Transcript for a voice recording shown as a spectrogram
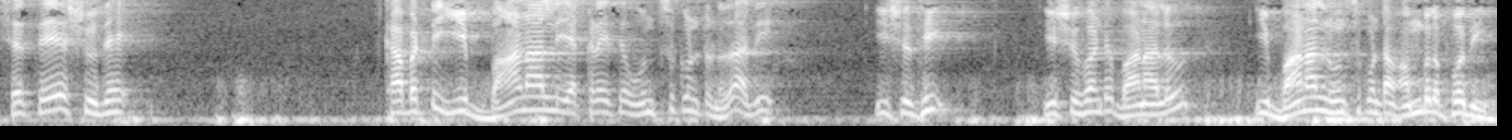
శతే శుధే. కాబట్టి ఈ బాణాల్ని ఎక్కడైతే ఉంచుకుంటున్నదో అది ఈ శుధి. ఈ శుభ అంటే బాణాలు. ఈ బాణాలను ఉంచుకుంటాం అంబుల పొది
